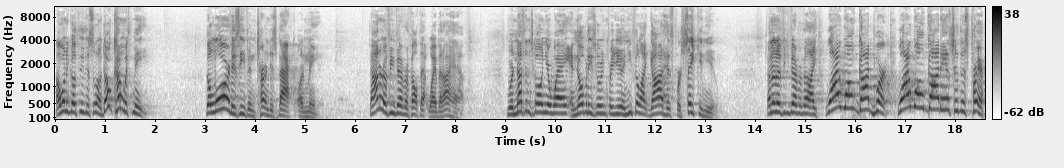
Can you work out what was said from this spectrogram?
I want to go through this alone. Don't come with me. The Lord has even turned his back on me. Now, I don't know if you've ever felt that way, but I have. Where nothing's going your way and nobody's going for you, and you feel like God has forsaken you. I don't know if you've ever been like, why won't God work? Why won't God answer this prayer?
